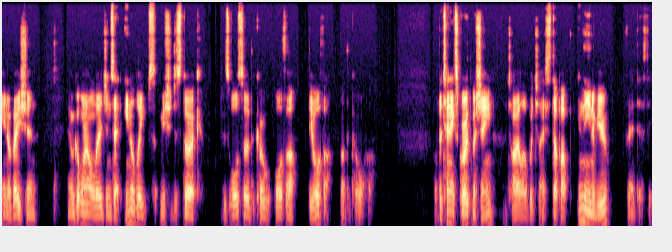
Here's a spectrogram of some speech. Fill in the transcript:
innovation. And we've got one of the legends at InnoLeaps, Misha de Sterk, who's also the co-author, the author, not the co-author, of the 10x Growth Machine, a title of which I step up in the interview. Fantastic.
